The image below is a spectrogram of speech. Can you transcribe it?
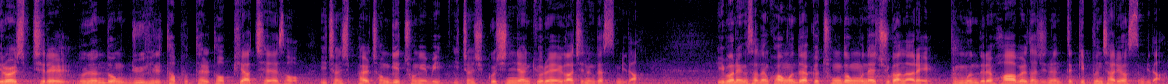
1월 17일 논현동 뉴 힐탑 호텔 더 피아체에서 2018 정기총회 및 2019 신년 교례회가 진행됐습니다. 이번 행사는 광운대학교 총동문회 주관 아래 동문들의 화합을 다지는 뜻깊은 자리였습니다.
